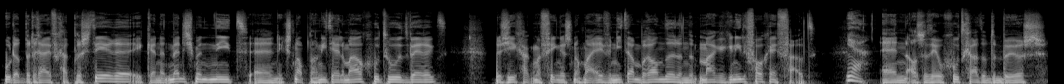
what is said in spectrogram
hoe dat bedrijf gaat presteren. Ik ken het management niet en ik snap nog niet helemaal goed hoe het werkt. Dus hier ga ik mijn vingers nog maar even niet aan branden. Dan maak ik in ieder geval geen fout. Ja. En als het heel goed gaat op de beurs,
